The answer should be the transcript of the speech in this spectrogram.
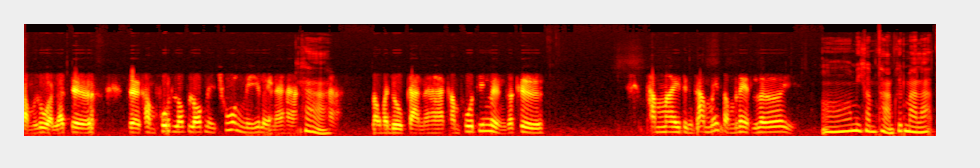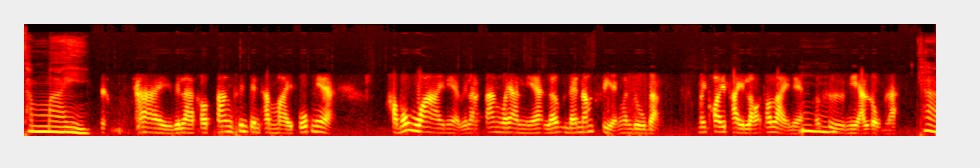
สำรวจแล้วเจอ เจอคำพูดลบๆในช่วงนี้เลยนะฮะค่ะลองมาดูกันนะฮะคำพูดที่หนึ่งก็คือทำไมถึงทำไม่สำเร็จเลย อ๋อ มีคำถามขึ้นมาละทำไม ใช่ เวลาเขาตั้งขึ้นเป็นทำไมปุ๊บเนี่ยคำว่าวายเนี่ย เวลาตั้งไว้อันเนี้ย แล้วและน้ำเสียงมันดูแบบ ไม่ค่อยไพเราะเท่าไหร่เนี่ยอืมก็คือมีอารมณ์ละ ค่ะ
